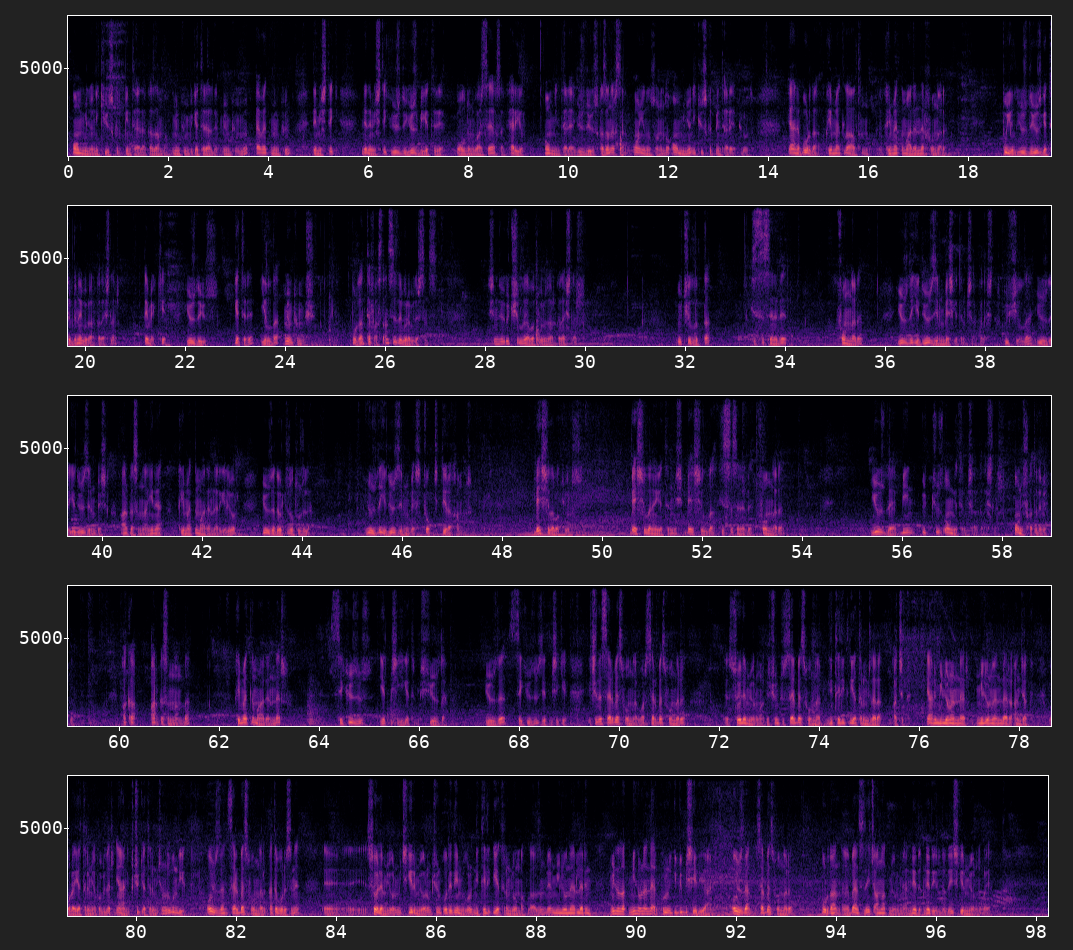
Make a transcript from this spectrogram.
10 milyon 240 bin TL kazanmak mümkün mü? Getiri elde etmek mümkün mü? Evet mümkün demiştik. Ne demiştik? Yüzde yüz bir getiri olduğunu varsayarsak her yıl 10 bin TL yüzde yüz kazanırsa 10 yılın sonunda 10 milyon 240 bin TL yapıyordu. Yani burada kıymetli altın, kıymetli madenler fonları bu yıl yüzde yüz getirdiğine göre arkadaşlar demek ki yüzde yüz getiri yılda mümkünmüş. Buradan Tefas'tan siz de görebilirsiniz. Şimdi 3 yıllığa bakıyoruz arkadaşlar. 3 yıllıkta hisse senedi fonları %725 getirmiş arkadaşlar. 3 yılda %725. Arkasından yine kıymetli madenler geliyor. %430 ile. %725. Çok ciddi rakamlar. 5 yıla bakıyoruz. 5 yılda ne getirmiş? 5 yılda hisse senedi fonları yüzde 1310 getirmiş arkadaşlar. 13 katı demek bu. Aka arkasından da kıymetli madenler 872 getirmiş yüzde. Yüzde 872. İçinde serbest fonlar var. Serbest fonları e, söylemiyorum arkadaşlar. Çünkü serbest fonlar nitelikli yatırımcılara açık. Yani milyonerler, milyonerler ancak oraya yatırım yapabilir. Yani küçük yatırım için uygun değil. O yüzden serbest fonları kategorisini e, söylemiyorum, hiç girmiyorum. Çünkü o dediğim gibi nitelikli yatırımcı olmak lazım ve milyonerlerin milyoner, milyonerler kurulu gibi bir şeydi yani. O yüzden serbest fonları buradan e, ben size hiç anlatmıyorum yani nedir ne değildir de hiç girmiyorum oraya.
